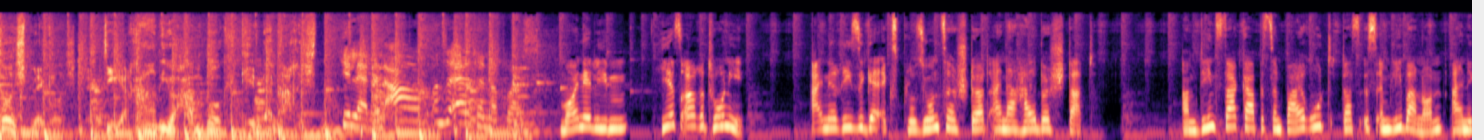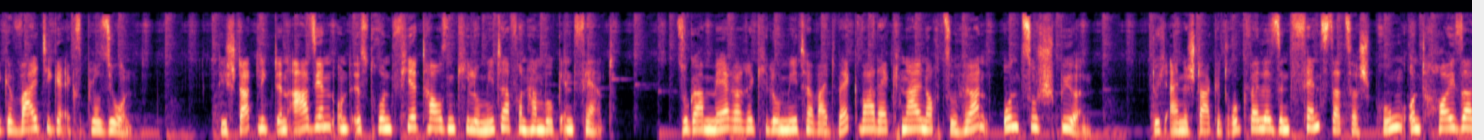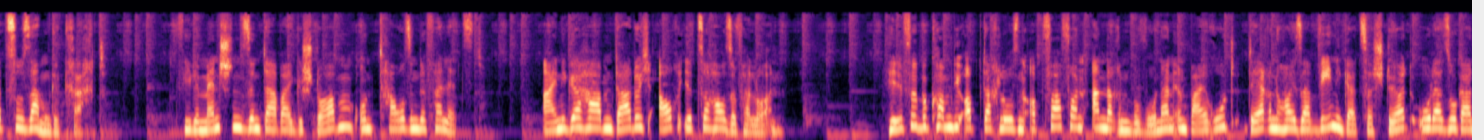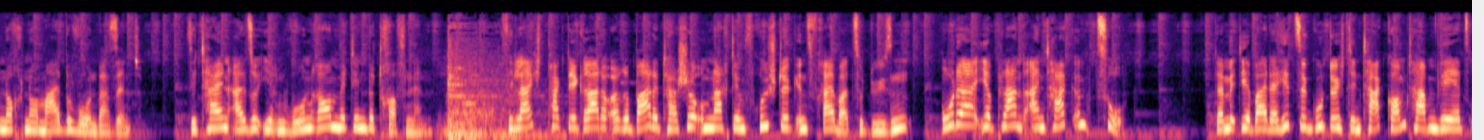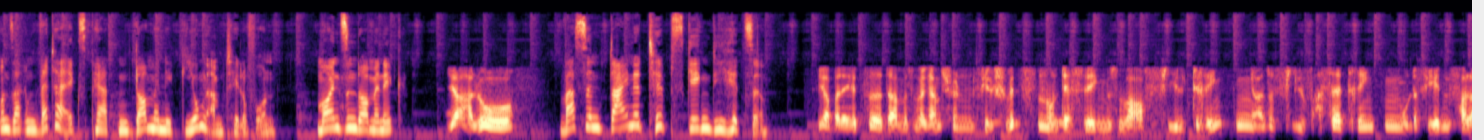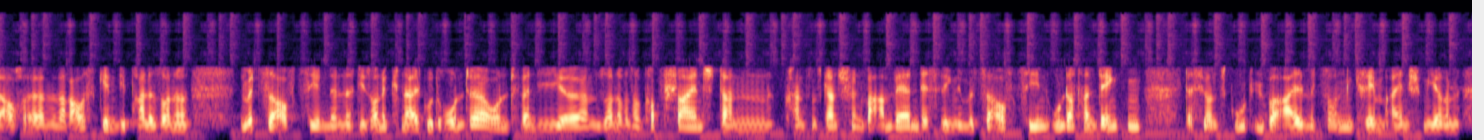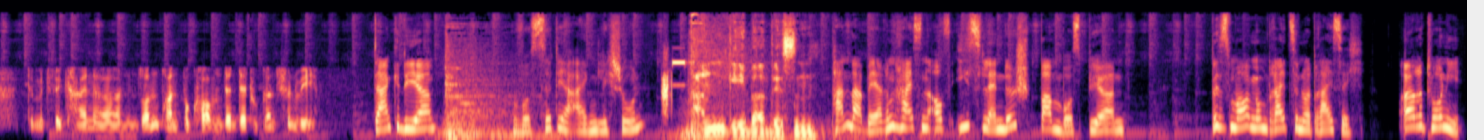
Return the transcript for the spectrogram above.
Durchblick. Die Radio Hamburg Kindernachrichten. Hier lernen auch unsere Eltern noch was. Moin ihr Lieben, hier ist eure Toni. Eine riesige Explosion zerstört eine halbe Stadt. Am Dienstag gab es in Beirut, das ist im Libanon, eine gewaltige Explosion. Die Stadt liegt in Asien und ist rund 4000 Kilometer von Hamburg entfernt. Sogar mehrere Kilometer weit weg war der Knall noch zu hören und zu spüren. Durch eine starke Druckwelle sind Fenster zersprungen und Häuser zusammengekracht. Viele Menschen sind dabei gestorben und Tausende verletzt. Einige haben dadurch auch ihr Zuhause verloren. Hilfe bekommen die obdachlosen Opfer von anderen Bewohnern in Beirut, deren Häuser weniger zerstört oder sogar noch normal bewohnbar sind. Sie teilen also ihren Wohnraum mit den Betroffenen. Vielleicht packt ihr gerade eure Badetasche, um nach dem Frühstück ins Freibad zu düsen. Oder ihr plant einen Tag im Zoo. Damit ihr bei der Hitze gut durch den Tag kommt, haben wir jetzt unseren Wetterexperten Dominik Jung am Telefon. Moinsen, Dominik. Ja, hallo. Was sind deine Tipps gegen die Hitze? Ja, bei der Hitze, da müssen wir ganz schön viel schwitzen und deswegen müssen wir auch viel trinken, also viel Wasser trinken und auf jeden Fall auch, äh, wenn wir rausgehen in die pralle Sonne, eine Mütze aufziehen, denn die Sonne knallt gut runter und wenn die äh, Sonne auf unseren Kopf scheint, dann kann es uns ganz schön warm werden, deswegen eine Mütze aufziehen und auch dran denken, dass wir uns gut überall mit Sonnencreme einschmieren, damit wir keinen Sonnenbrand bekommen, denn der tut ganz schön weh. Danke dir. Wusstet ihr eigentlich schon? Angeberwissen. Panda-Bären heißen auf Isländisch Bambusbjörn. Bis morgen um 13.30 Uhr. Eure Toni.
